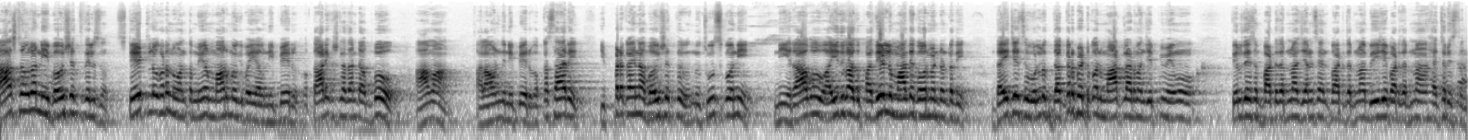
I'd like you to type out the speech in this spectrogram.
రాష్ట్రంలో నీ భవిష్యత్తు తెలుసు. స్టేట్లో కూడా నువ్వు అంత మే మారుమోగిపోయావు నీ పేరు. ఒక తాడికృష్ణ అంటే అబ్బో ఆమా అలా ఉంది నీ పేరు. ఒక్కసారి ఇప్పటికైనా భవిష్యత్తు నువ్వు చూసుకొని నీ రాబో ఐదు కాదు పదేళ్ళు మాదే గవర్నమెంట్ ఉంటుంది. దయచేసి ఒళ్ళు దగ్గర పెట్టుకొని మాట్లాడమని చెప్పి మేము తెలుగుదేశం పార్టీ తరఫున జనసేన పార్టీ తరఫున బీజేపీ పార్టీ తరఫున హెచ్చరిస్తున్నాం.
